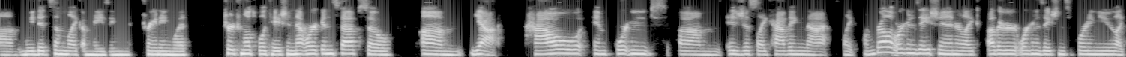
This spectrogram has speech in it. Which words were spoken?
Um we did some like amazing training with church multiplication network and stuff. So um yeah, how important um is just like having that like umbrella organization or like other organizations supporting you, like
